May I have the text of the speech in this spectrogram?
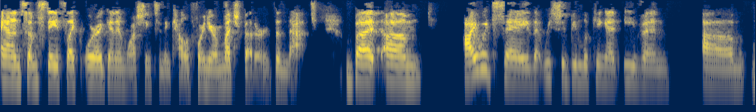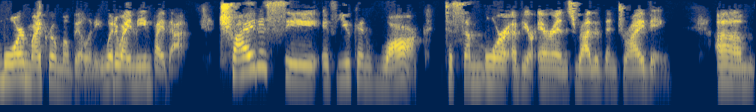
And some states like Oregon and Washington and California are much better than that. But, um, I would say that we should be looking at even, um, more micro mobility. What do I mean by that? Try to see if you can walk to some more of your errands rather than driving um,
